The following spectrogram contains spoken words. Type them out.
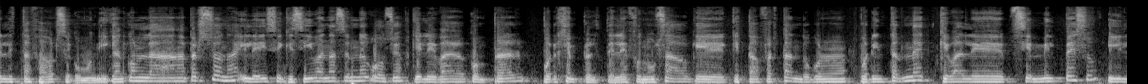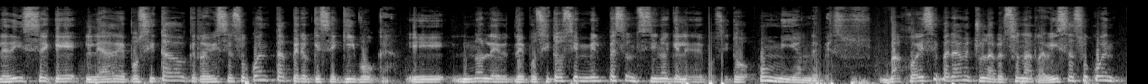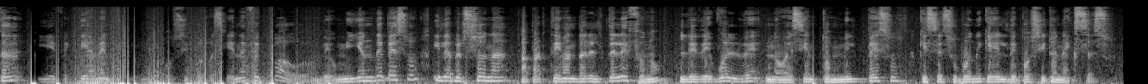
el estafador se comunica con la persona y le dice que si van a hacer un negocio, que le va a comprar, por ejemplo, el teléfono usado que, está ofertando por, por internet, que vale 100 mil pesos, y le dice que le ha depositado, que revise su cuenta, pero que se equivoca. Y no le depositó 100 mil pesos, sino que le depositó un millón de pesos. Bajo ese parámetro, la persona revisa su cuenta y efectivamente recién efectuado de un millón de pesos y la persona, aparte de mandar el teléfono, le devuelve 900 mil pesos que se supone que es el depósito en exceso.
